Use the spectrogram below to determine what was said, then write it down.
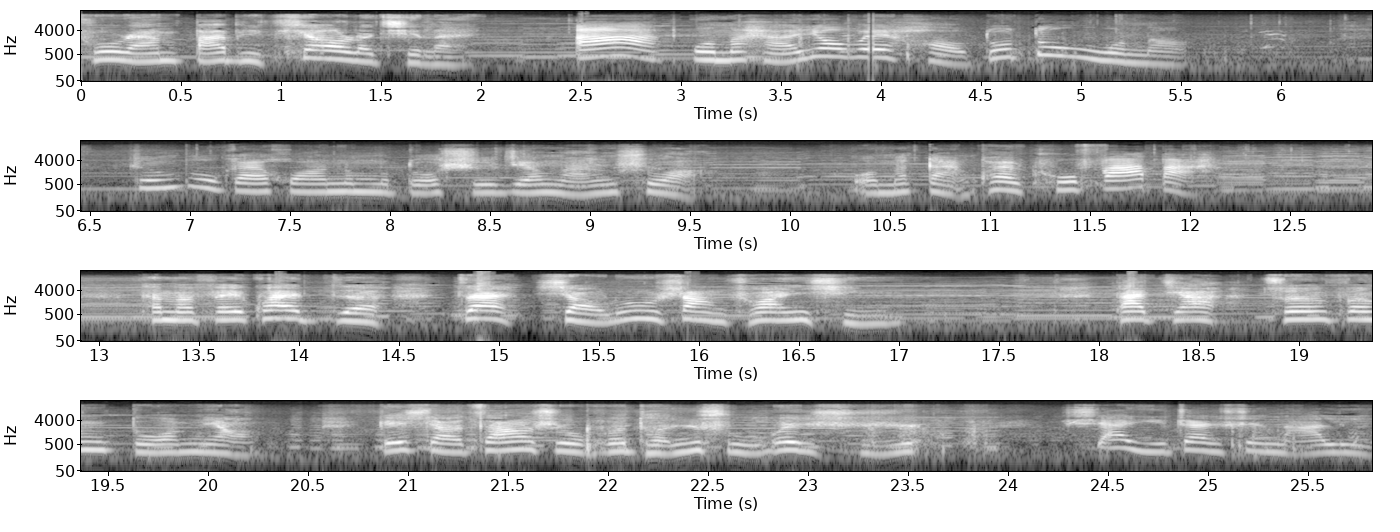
突然，芭比跳了起来：“啊，我们还要喂好多动物呢！真不该花那么多时间玩耍。我们赶快出发吧！”他们飞快地在小路上穿行，大家争分夺秒，给小仓鼠和豚鼠喂食。下一站是哪里？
